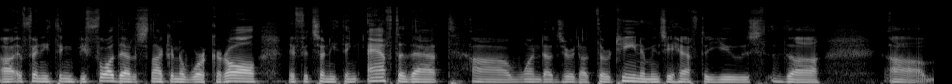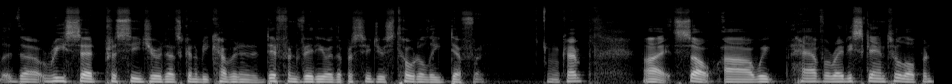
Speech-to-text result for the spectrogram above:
Uh, if anything before that, it's not going to work at all. If it's anything after that, uh, 1.0.13, it means you have to use the uh, the reset procedure that's going to be covered in a different video. The procedure is totally different. Okay. All right. So uh, we have already scan tool open.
